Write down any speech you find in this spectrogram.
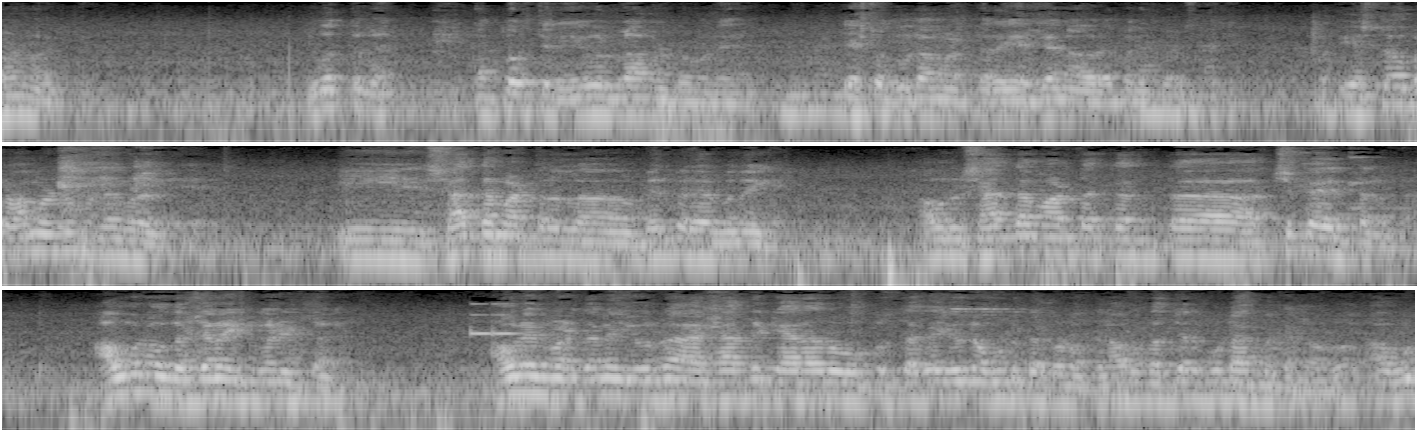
ಮಾಡಿ ಮಲಗ್ತಾರೆ. ಇವತ್ತು ನಾನು ತೋರಿಸ್ತೀನಿ. ಇವರು ಬ್ರಾಹ್ಮಣರು ಮನೆ. ಎಷ್ಟೊತ್ತು ಊಟ ಮಾಡ್ತಾರೆ, ಎಷ್ಟು ಜನ ಅವರ ಬಲಿ ತೋರಿಸ್ತೀನಿ ಮತ್ತು ಎಷ್ಟೋ ಬ್ರಾಹ್ಮಣರು ಮನೆಗಳಲ್ಲಿ ಈ ಶ್ರಾದ್ದ ಮಾಡ್ತಾರಲ್ಲ ಬೇರೆ ಬೇರೆ ಮನೆಗೆ ಅವನು ಶ್ರಾದ್ದ ಮಾಡ್ತಕ್ಕಂಥ ಅರ್ಚಕ ಇರ್ತಾನಲ್ಲ, ಅವನು ಒಂದು ಜನ ಇಟ್ಕೊಂಡಿರ್ತಾನೆ. ಅವನೇನ್ ಮಾಡ್ತಾನೆ ಇವ್ರನ್ನ ಆ ಶ್ರಾದ್ದಕ್ಕೆ ಯಾರಾದ್ರೂ ಒಪ್ಪಿಸಿದಾಗ ಇವ್ರನ್ನ ಊಟ ಕರ್ಕೊಂಡು ಹೋಗ್ತಾನೆ. ಅವ್ರು ಒಂದು ಜನಕ್ಕೆ ಊಟ ಹಾಕ್ಬೇಕಲ್ಲ ಅವರು, ಆ ಊಟ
